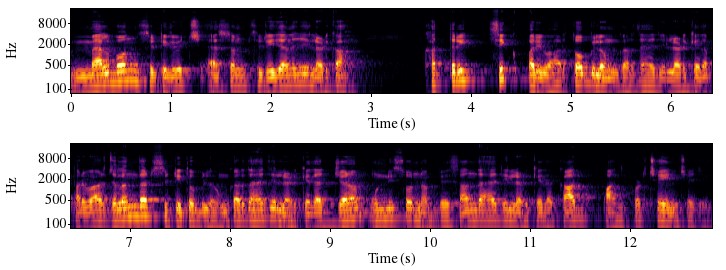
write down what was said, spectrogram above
ਮੈਲਬੌਰਨ ਸਿਟੀ ਦੇ ਵਿੱਚ ਐਸਐਮ ਸਿਟੀਜ਼ਨ ਹੈ ਜੀ। ਲੜਕਾ ਖੱਤਰੀ ਸਿੱਖ ਪਰਿਵਾਰ ਤੋਂ ਬਿਲੋਂਗ ਕਰਦਾ ਹੈ ਜੀ। ਲੜਕੇ ਦਾ ਪਰਿਵਾਰ ਜਲੰਧਰ ਸਿਟੀ ਤੋਂ ਬਿਲੋਂਗ ਕਰਦਾ ਹੈ ਜੀ। ਲੜਕੇ ਦਾ ਜਨਮ 1990 ਸੰਨ ਦਾ ਹੈ ਜੀ। ਲੜਕੇ ਦਾ ਕੱਦ 5 ਫੁੱਟ 6 ਇੰਚ ਹੈ ਜੀ।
